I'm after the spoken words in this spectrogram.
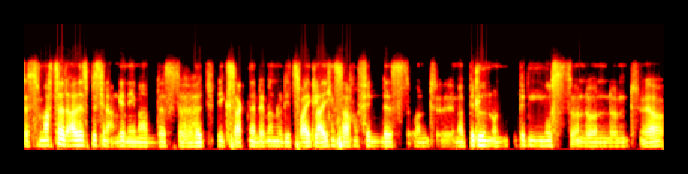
das macht es halt alles ein bisschen angenehmer, dass du halt, wie gesagt, nicht immer nur die zwei gleichen Sachen findest und immer bitteln und bitten musst und, und, und ja,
